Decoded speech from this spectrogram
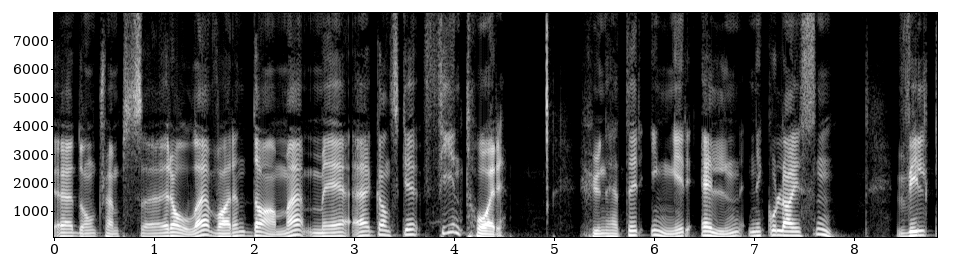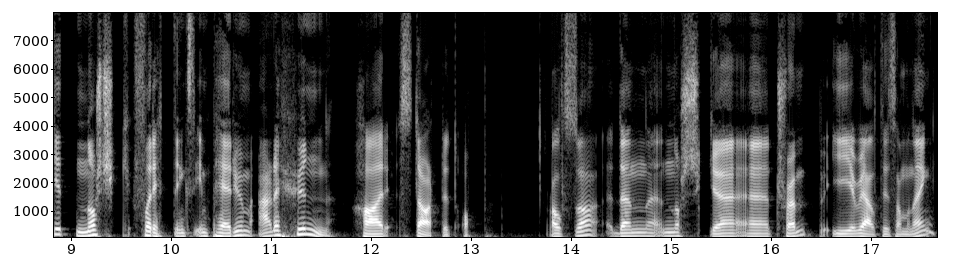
uh, Donald Trumps uh, rolle, var en dame med ganske fint hår. Hun heter Inger Ellen Nikolaisen. Hvilket norsk forretningsimperium er det hun har startet opp? Altså den norske Trump i reality-sammenheng.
